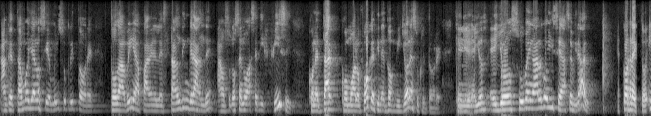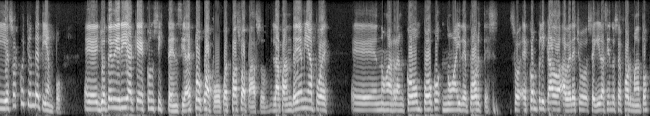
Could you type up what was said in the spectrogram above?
aunque estamos ya en los 100 mil suscriptores, todavía para el standing grande, a nosotros se nos hace difícil conectar como a los que tiene dos millones de suscriptores, que ellos, ellos suben algo y se hace viral. Es correcto, y eso es cuestión de tiempo. Eh, yo te diría que es consistencia, es poco a poco, es paso a paso. La pandemia, pues, eh, nos arrancó un poco, no hay deportes. es complicado haber hecho, seguir haciendo ese formato,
